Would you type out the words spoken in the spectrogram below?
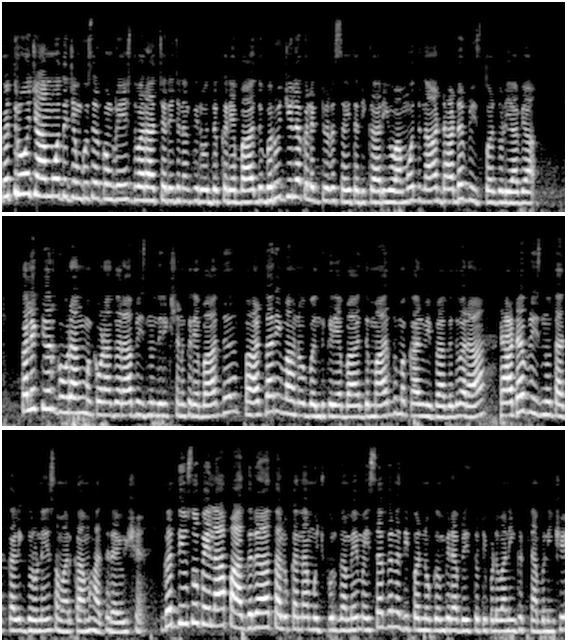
રોજ આમોદ જંબુસર કોંગ્રેસ દ્વારા આશ્ચર્યજનક વિરોધ કર્યા બાદ ભરૂચ જિલ્લા કલેક્ટર સહિત અધિકારીઓ આમોદના ઢાઢર બ્રિજ પર દોડી આવ્યા. કલેક્ટર ગૌરાંગ મકવાણા દ્વારા બ્રિજનું નિરીક્ષણ કર્યા બાદ ભારદારી વાહનો બંધ કર્યા બાદ માર્ગ મકાન વિભાગ દ્વારા ઢાઢર બ્રિજનું તાત્કાલિક ધોરણે સમારકામ હાથ ધરાયું છે. ગત દિવસો પહેલા પાદરા તાલુકાના મુજપુર ગામે મહીસાગર નદી પરનો ગંભીર બ્રિજ તૂટી પડવાની ઘટના બની છે.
